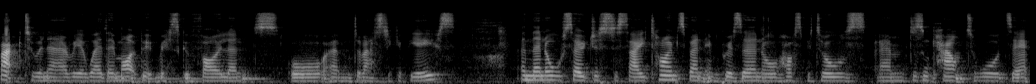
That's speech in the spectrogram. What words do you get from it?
back to an area where they might be at risk of violence or um, domestic abuse. And then also just to say time spent in prison or hospitals um, doesn't count towards it.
